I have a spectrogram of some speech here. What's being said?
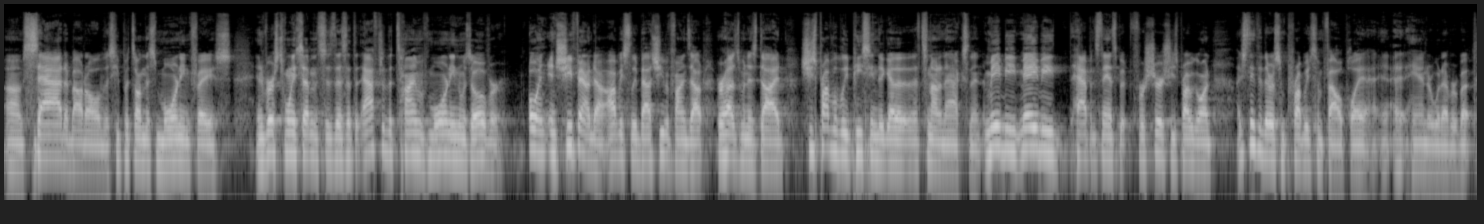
um, sad about all of this. He puts on this mourning face. In verse 27, it says this that after the time of mourning was over, oh, and, and she found out. Obviously, Bathsheba finds out her husband has died. She's probably piecing together that that's not an accident. Maybe, maybe happenstance, but for sure she's probably going, I just think that there was some, probably some foul play at, at hand or whatever. But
